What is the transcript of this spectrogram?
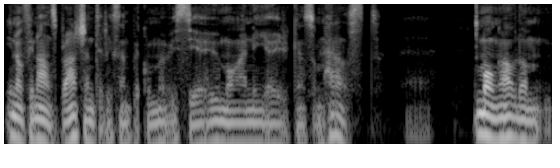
inom finansbranschen till exempel, kommer vi se hur många nya yrken som helst. Eh, många av dem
